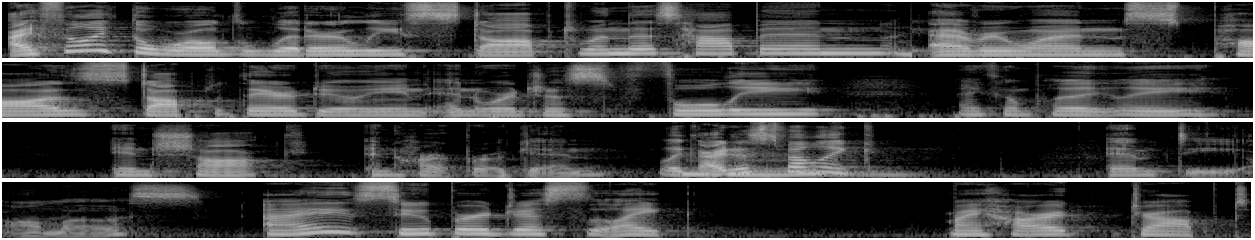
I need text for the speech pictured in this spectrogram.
I feel like the world literally stopped when this happened. Everyone s- paused, stopped what they were doing, and were just fully and completely in shock and heartbroken. Like, I just felt mm-hmm. like empty almost. I super just like my heart dropped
